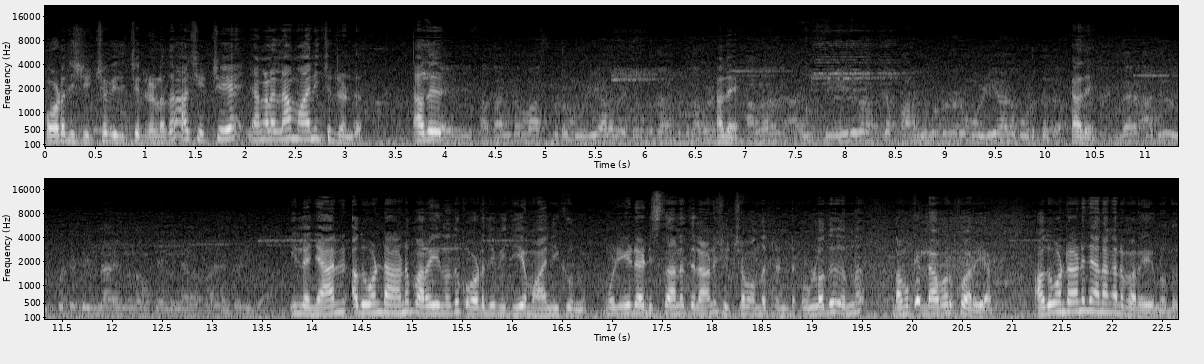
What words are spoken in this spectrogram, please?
കോടതി ശിക്ഷ വിധിച്ചിട്ടുള്ളത്. ആ ശിക്ഷയെ ഞങ്ങളെല്ലാം മാനിച്ചിട്ടുണ്ട്. അത് അതെ. അതെ. ഇല്ല ഞാൻ അതുകൊണ്ടാണ് പറയുന്നത് കോടതി വിധിയെ മാനിക്കുന്നു. മൊഴിയുടെ അടിസ്ഥാനത്തിലാണ് ശിക്ഷ വന്നിട്ടുണ്ട് ഉള്ളത് എന്ന് നമുക്കെല്ലാവർക്കും അറിയാം. അതുകൊണ്ടാണ് ഞാൻ അങ്ങനെ പറയുന്നത്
